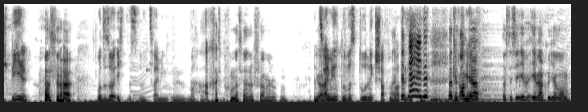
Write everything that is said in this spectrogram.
Spiel. was für. Oder soll ich das in zwei Minuten machen? Ach, jetzt bekommen das ja nur zwei Minuten. In ja. zwei Minuten wirst du nichts schaffen. Warte. Vertrau mir! Das ist die Ev Evakuierung.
